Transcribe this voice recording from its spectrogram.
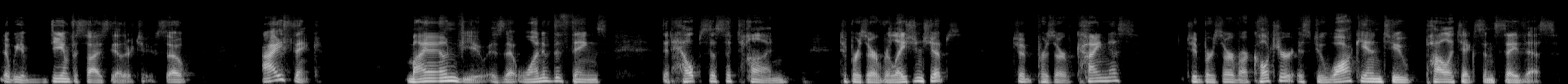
that we have de-emphasized the other two. So I think my own view is that one of the things that helps us a ton to preserve relationships, to preserve kindness, to preserve our culture is to walk into politics and say this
